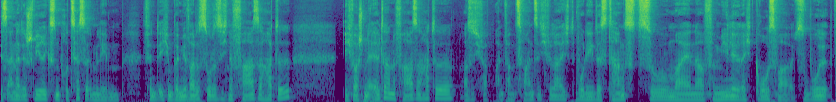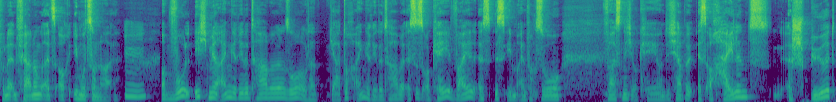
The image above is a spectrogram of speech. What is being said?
ist einer der schwierigsten Prozesse im Leben, finde ich. Und bei mir war das so, dass ich eine Phase hatte, ich war schon älter, eine Phase hatte, also ich war Anfang 20 vielleicht, wo die Distanz zu meiner Familie recht groß war, sowohl von der Entfernung als auch emotional. Mhm. Obwohl ich mir eingeredet habe, so, oder ja doch eingeredet habe, es ist okay, weil es ist eben einfach so, war es nicht okay. Und ich habe es auch heilend erspürt,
